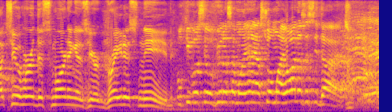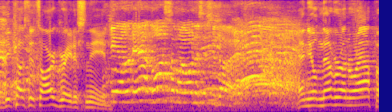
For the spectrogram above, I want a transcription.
What you heard this morning is your greatest need O que você ouviu nessa manhã é a sua maior necessidade. because it's our greatest need. Porque é a nossa maior necessidade. And you'll never unwrap E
